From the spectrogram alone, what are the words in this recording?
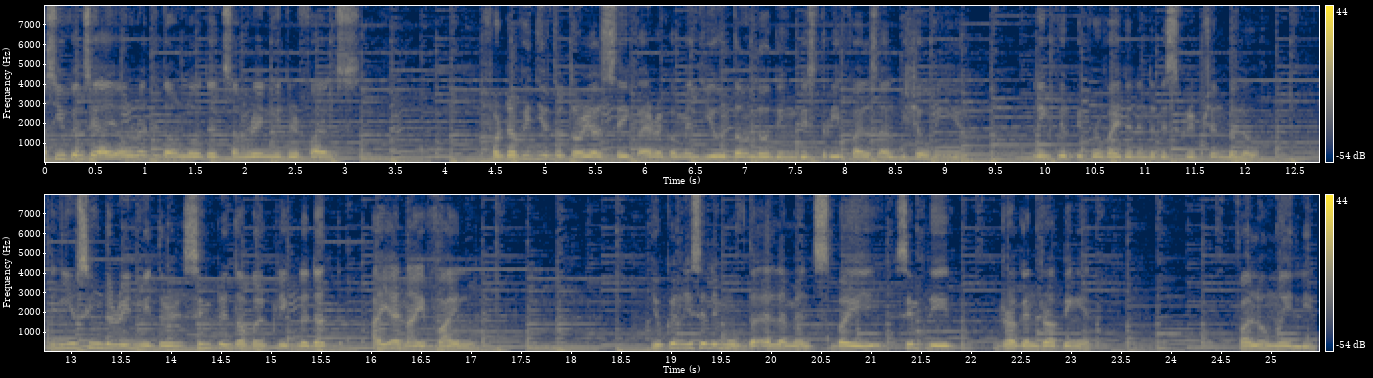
As you can see, I already downloaded some Rainmeter files. For the video tutorial's sake, I recommend you downloading these three files I'll be showing you. Link will be provided in the description below. In using the Rainmeter, simply double click the .ini file. You can easily move the elements by simply drag and dropping it. Follow my lead.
